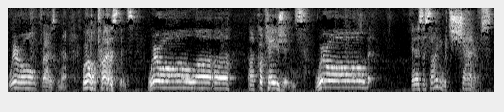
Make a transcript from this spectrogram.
We're all Protestant. We're all Protestants. We're all uh, uh, Caucasians. We're all in a society which shatters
